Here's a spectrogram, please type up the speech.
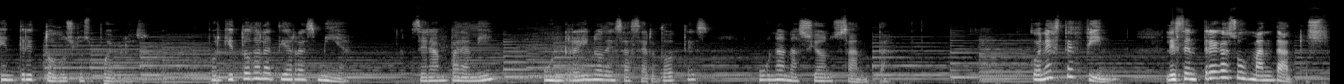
entre todos los pueblos, porque toda la tierra es mía, serán para mí un reino de sacerdotes, una nación santa. Con este fin, les entrega sus mandatos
